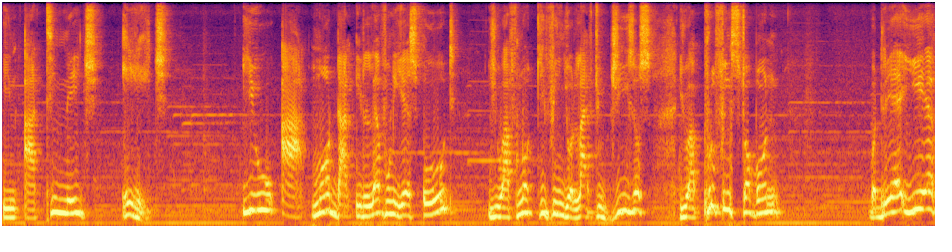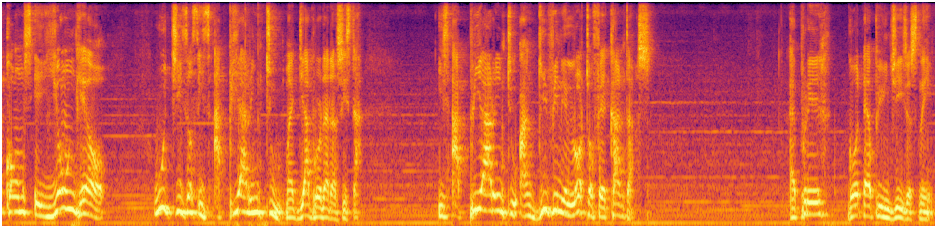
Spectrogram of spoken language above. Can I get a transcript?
in her teenage age. You are more than 11 years old. You have not given your life to Jesus. You are proving stubborn. But there here comes a young girl who Jesus is appearing to, my dear brother and sister, is appearing to and giving a lot of encounters. I pray God help you in Jesus' name.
